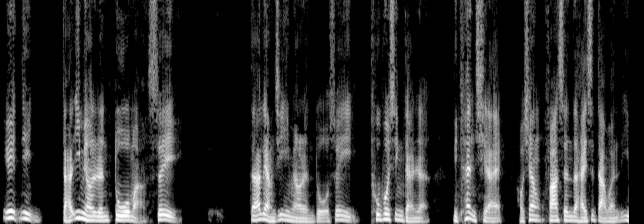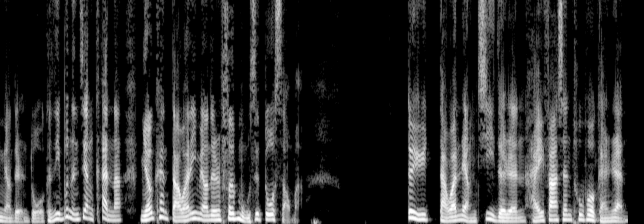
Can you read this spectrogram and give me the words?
因为你打疫苗的人多嘛，所以打两剂疫苗的人多，所以突破性感染，你看起来好像发生的还是打完疫苗的人多，可是你不能这样看呐，你要看打完疫苗的人分母是多少嘛。对于打完两剂的人还发生突破感染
